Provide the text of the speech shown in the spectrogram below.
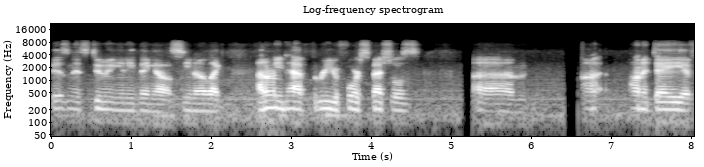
business doing anything else. You know, like I don't need to have three or four specials um, on, on a day if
